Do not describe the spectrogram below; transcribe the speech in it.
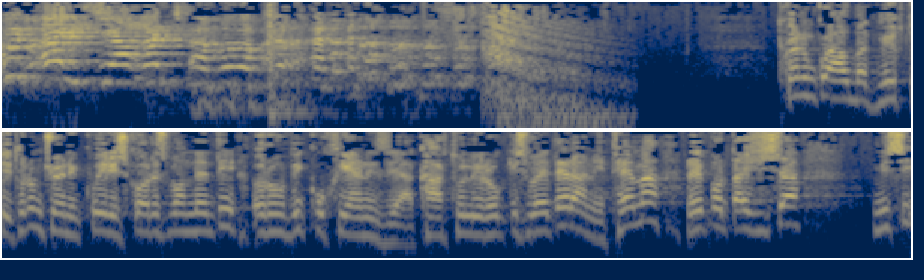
ქუთაისში აღარ ჩამოვა თქვენ უკვე ალბათ მიხვდით რომ ჩვენი კვირის კორესპონდენტი რობი კუხიანიძეა ქართული როკის ვეტერანი თემა რეპორტაჟისა მისი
